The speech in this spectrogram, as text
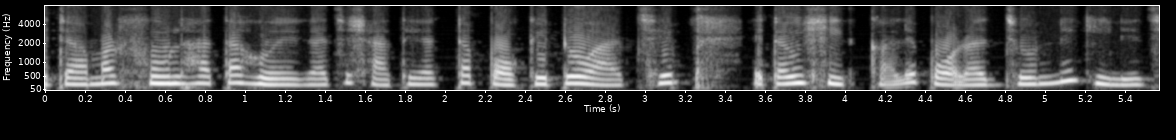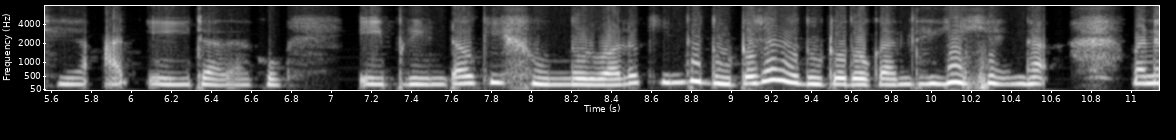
এটা আমার ফুল হাতা হয়ে গেছে, সাথে একটা পকেটও আছে। এটা ওই শীতকালে পরার জন্যে কিনেছি। আর এইটা দেখো, এই প্রিন্টটাও কি সুন্দর বলো। কিন্তু দুটো জানো, দুটো দোকান থেকে কেনা। মানে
